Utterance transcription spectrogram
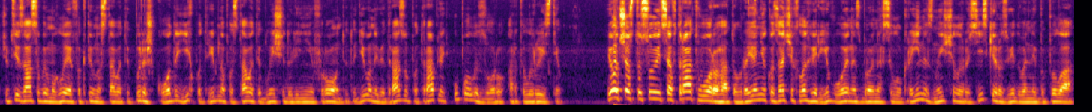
Щоб ці засоби могли ефективно ставити перешкоди, їх потрібно поставити ближче до лінії фронту. Тоді вони відразу потраплять у поле зору артилеристів. І от що стосується втрат ворога, то в районі козачих лагерів воїни збройних сил України знищили російський розвідувальний БПЛА.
